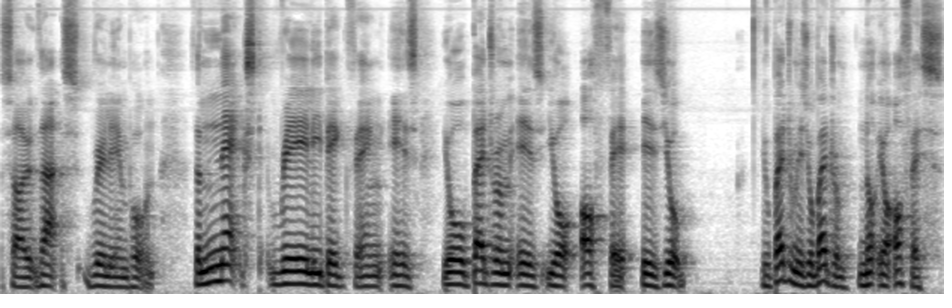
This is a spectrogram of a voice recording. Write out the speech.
So that's really important. The next really big thing is your bedroom is your office is your your bedroom is your bedroom, not your office.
